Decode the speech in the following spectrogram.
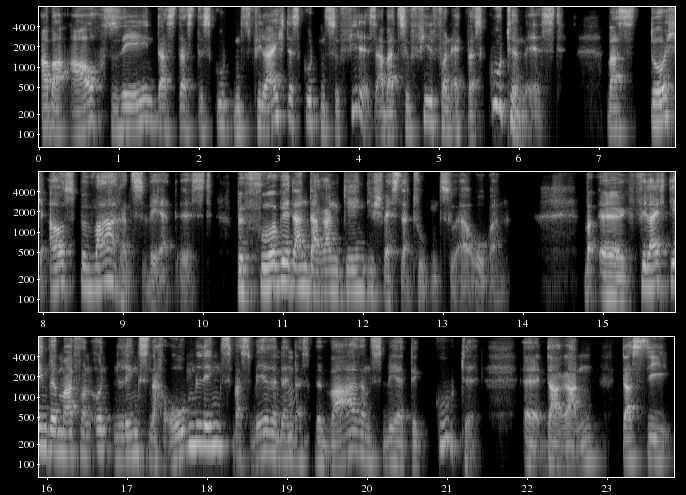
aber auch sehen, dass das des Guten, vielleicht des Guten zu viel ist, aber zu viel von etwas Gutem ist, was durchaus bewahrenswert ist, bevor wir dann daran gehen, die Schwestertugend zu erobern. Äh, vielleicht gehen wir mal von unten links nach oben links. Was wäre denn mhm. das bewahrenswerte Gute äh, daran, dass sie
